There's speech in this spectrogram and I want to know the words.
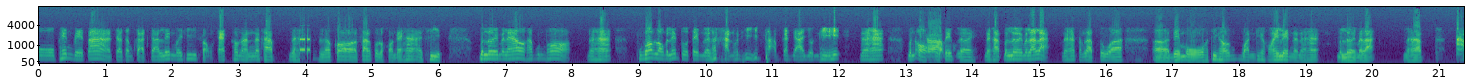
Open Beta จะจำกัดการเล่นไว้ที่ 2 Act เท่านั้นนะครับนะฮะแล้วก็สร้างตัวละครได้ 5 อาชีพ มันเลยมาแล้วครับคุณพ่อนะฮะคุณพ่อเราไปเล่นตัวเต็มเลยละกันวันที่ 23 กันยายนนี้นะฮะมันออกครับตัวเต็มเลยนะครับ มันเลยมาแล้วแหละนะฮะสำหรับตัวเอ่อ demo ที่เขาวันที่เขาให้เล่นนะนะฮะมันเลยมาละนะครับ เอา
